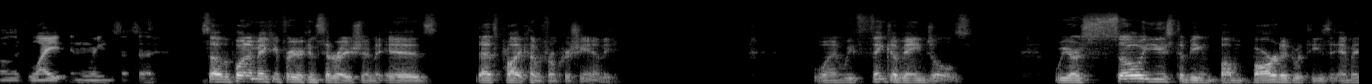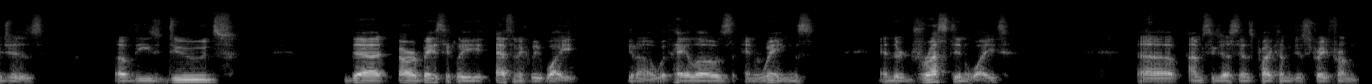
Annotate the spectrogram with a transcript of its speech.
uh, like light and wings. That's it. So the point I'm making for your consideration is that's probably coming from Christianity. When we think of angels, we are so used to being bombarded with these images of these dudes that are basically ethnically white, you know, with halos and wings, and they're dressed in white. Uh, I'm suggesting it's probably coming just straight from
